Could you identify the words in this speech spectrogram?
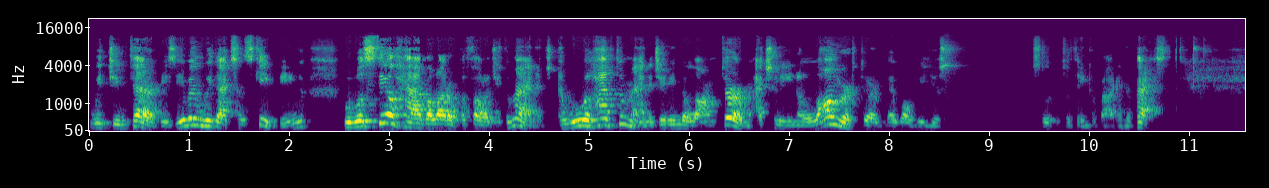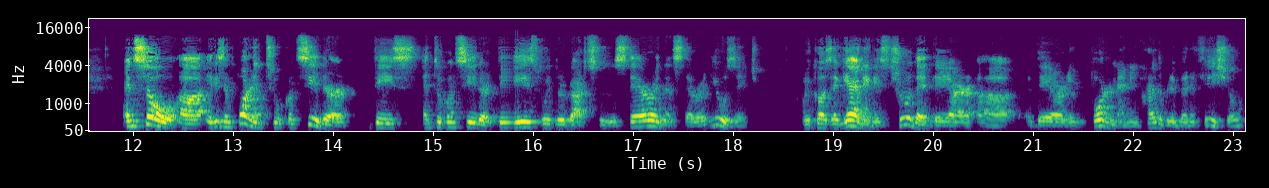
with gene therapies, even with exon skipping, we will still have a lot of pathology to manage, and we will have to manage it in the long term, actually in a longer term than what we used to, to think about in the past. And so uh, it is important to consider this and to consider this with regards to the steroid and steroid usage. Because again, it is true that they are, uh, they are important and incredibly beneficial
